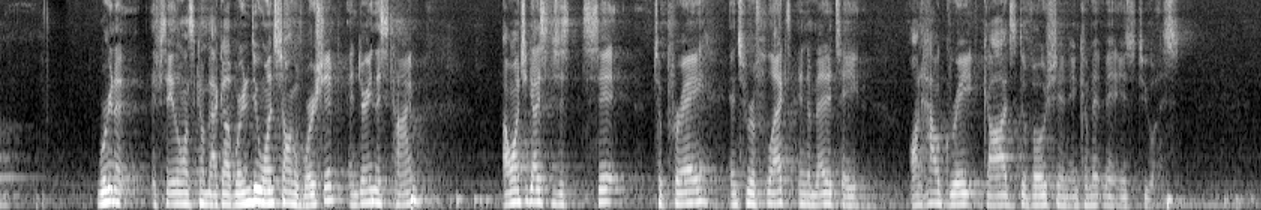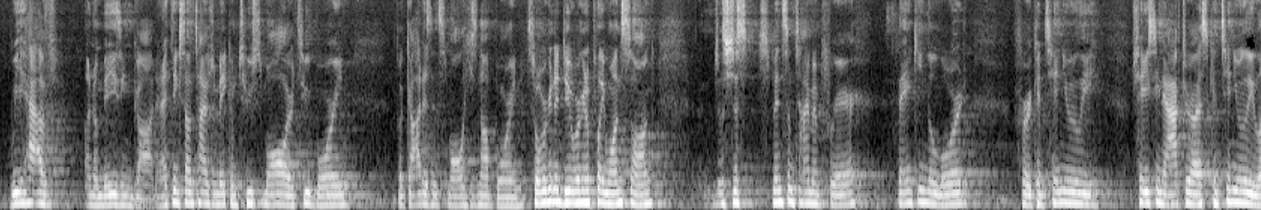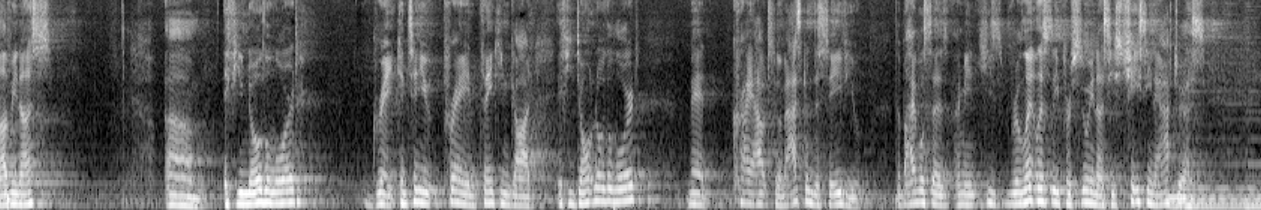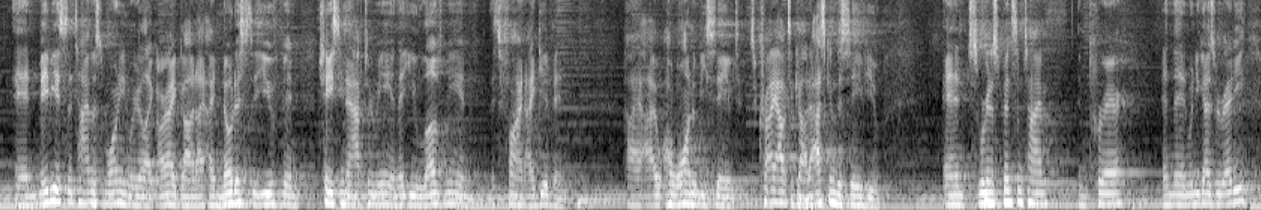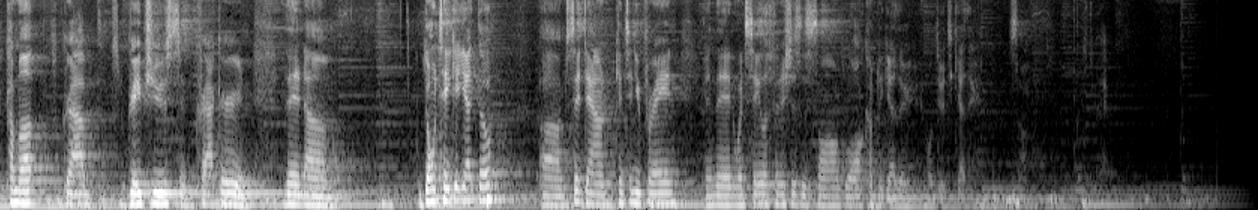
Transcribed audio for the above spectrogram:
we're going to, if Selah wants to come back up, we're going to do one song of worship. And during this time, I want you guys to just sit, to pray, and to reflect and to meditate on how great God's devotion and commitment is to us. We have an amazing God. And I think sometimes we make him too small or too boring, but God isn't small, he's not boring. So what we're going to do, we're going to play one song. Just just spend some time in prayer, thanking the Lord for continually chasing after us, continually loving us. Um, if you know the Lord, great. Continue praying, thanking God. If you don't know the Lord, man, cry out to Him. Ask Him to save you. The Bible says, I mean, He's relentlessly pursuing us, He's chasing after us. And maybe it's the time this morning where you're like, all right, God, I, I noticed that you've been chasing after me and that you love me, and it's fine, I give in. I, I, I want to be saved. So cry out to God, ask Him to save you. And so we're going to spend some time in prayer. And then when you guys are ready, come up, grab some grape juice and cracker, and then um, don't take it yet though. Um, sit down, continue praying, and then when Selah finishes this song, we'll all come together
